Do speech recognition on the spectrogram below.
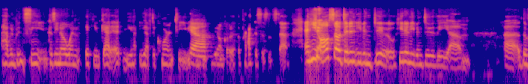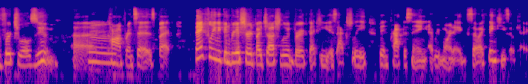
haven't been seen because you know when if you get it you you have to quarantine you, Yeah. you don't go to the practices and stuff and he So- also didn't even do he didn't even do the um uh, the virtual Zoom uh, Mm. conferences. But thankfully, we've been reassured by Josh Lewenberg that he has actually been practicing every morning. So I think he's okay.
